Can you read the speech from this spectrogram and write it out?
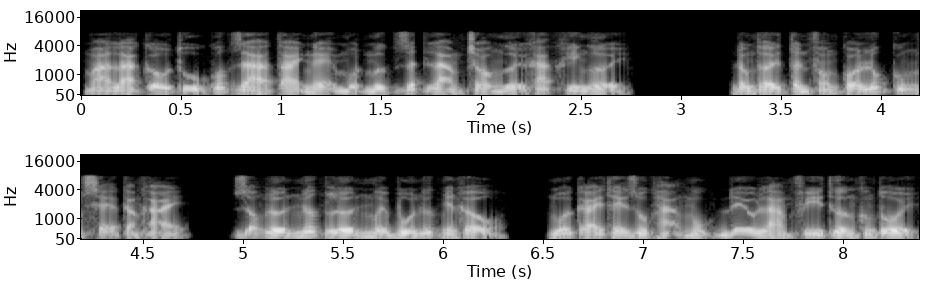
mà là cầu thủ quốc gia tài nghệ một mực rất làm cho người khác khi người đồng thời tần phong có lúc cũng sẽ cảm khái, rộng lớn nước lớn mười bốn nước nhân khẩu, mỗi cái thể dục hạng mục đều làm phi thường không tồi,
